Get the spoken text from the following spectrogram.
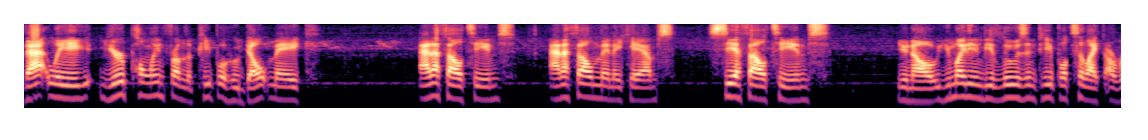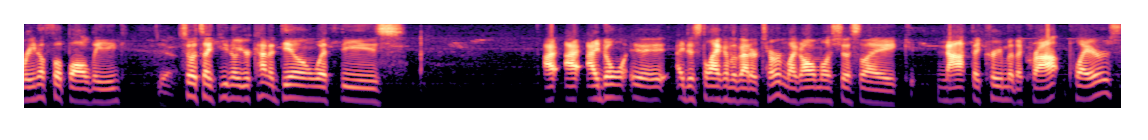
That league, you're pulling from the people who don't make NFL teams, NFL mini camps, CFL teams. You know, you might even be losing people to like Arena Football League. Yeah. So it's like you know you're kind of dealing with these. I, I, I don't eh, I just lack of a better term like almost just like not the cream of the crop players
